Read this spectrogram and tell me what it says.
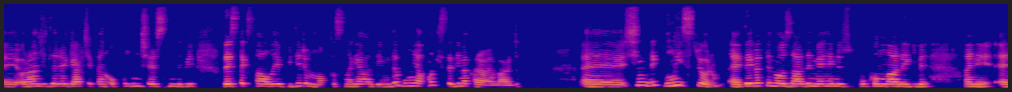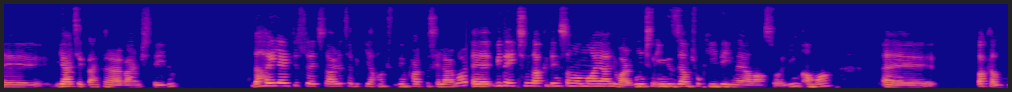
Ee, öğrencilere gerçekten okulun içerisinde bir destek sağlayabilirim noktasına geldiğimde bunu yapmak istediğime karar verdim. Ee, şimdilik bunu istiyorum. Ee, devlette mi özelde mi henüz bu konularla ilgili hani e, gerçekten karar vermiş değilim. Daha ileriki süreçlerde tabii ki yapmak istediğim farklı şeyler var. Ee, bir de içinde akademisyen olma hayali var. Bunun için İngilizcem çok iyi değil ne yalan söyleyeyim ama e, bakalım.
